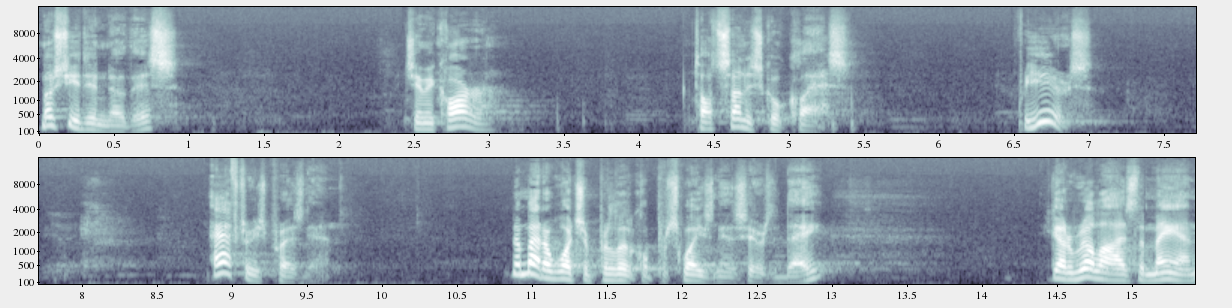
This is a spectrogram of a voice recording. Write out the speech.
Most of you didn't know this. Jimmy Carter taught Sunday school class for years after he's president. No matter what your political persuasion is here today, you got to realize the man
